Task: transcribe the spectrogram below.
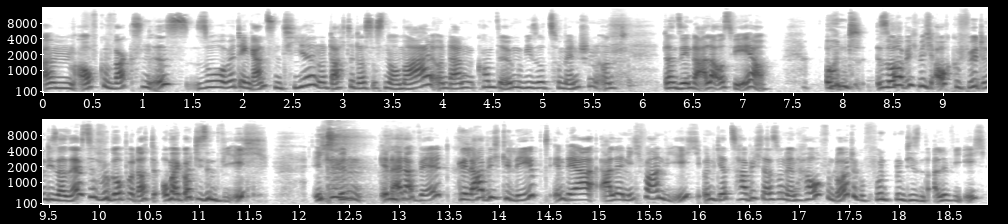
ähm, aufgewachsen ist, so mit den ganzen Tieren und dachte, das ist normal. Und dann kommt er irgendwie so zu Menschen und dann sehen da alle aus wie er. Und so habe ich mich auch gefühlt in dieser Selbsthilfegruppe und dachte, oh mein Gott, die sind wie ich. Ich bin in einer Welt, habe ich gelebt, in der alle nicht waren wie ich. Und jetzt habe ich da so einen Haufen Leute gefunden und die sind alle wie ich.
